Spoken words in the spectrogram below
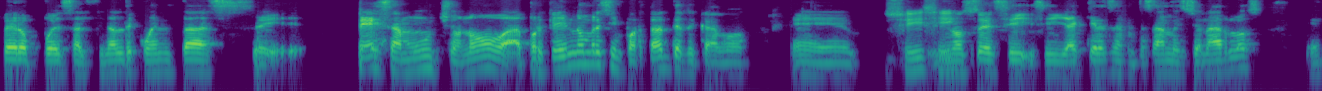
pero pues al final de cuentas eh, pesa mucho, ¿no? Ah, porque hay nombres importantes, Ricardo. Eh, sí, sí. No sé si, si ya quieres empezar a mencionarlos, eh,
